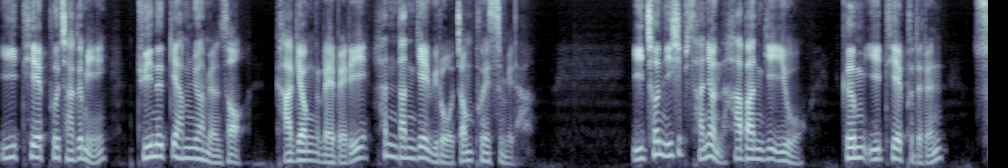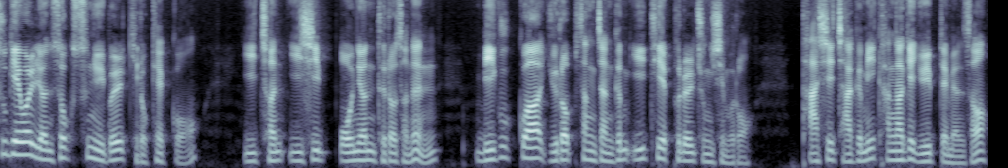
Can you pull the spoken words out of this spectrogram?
ETF 자금이 뒤늦게 합류하면서 가격 레벨이 한 단계 위로 점프했습니다. 2024년 하반기 이후 금 ETF들은 수개월 연속 순위입을 기록했고 2025년 들어서는 미국과 유럽 상장금 ETF를 중심으로 다시 자금이 강하게 유입되면서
